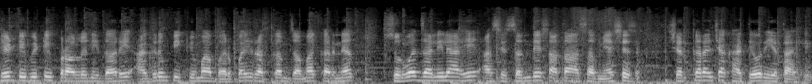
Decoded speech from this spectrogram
थेट डीबीटी प्रॉलनीद्वारे अग्रिम पीक विमा भरपाई रक्कम जमा करण्यात सुरुवात झालेली आहे असे संदेश आता असा मेसेज शेतकऱ्यांच्या खात्यावर येत आहे.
